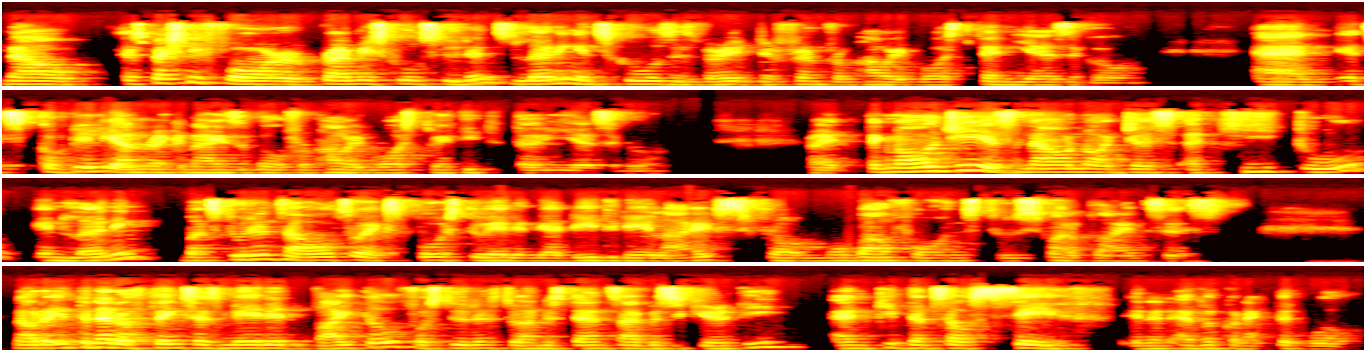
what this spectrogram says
Now, especially for primary school students, learning in schools is very different from how it was 10 years ago. And it's completely unrecognizable from how it was 20 to 30 years ago right? Technology is now not just a key tool in learning, but students are also exposed to it in their day-to-day lives from mobile phones to smart appliances. Now, the Internet of Things has made it vital for students to understand cybersecurity and keep themselves safe in an ever-connected world.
